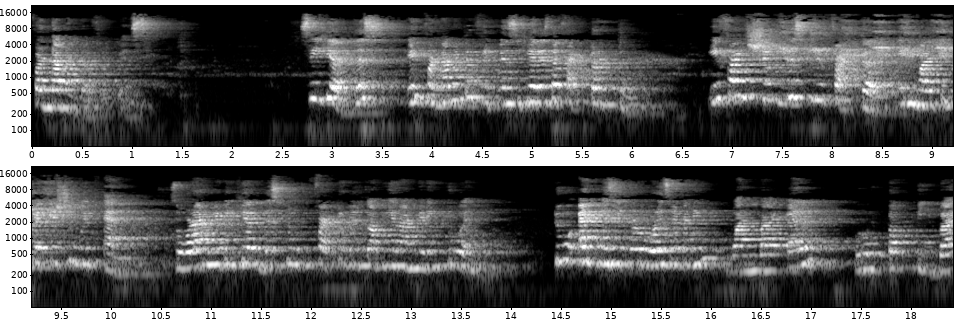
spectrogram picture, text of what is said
fundamental frequency. See here, this in fundamental frequency here is the factor 2. If I shift this 2 factor in multiplication with n, so what I am getting here, this 2 factor will come here, I am getting 2n. 2n is equal to what is remaining? 1 by L root of T by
